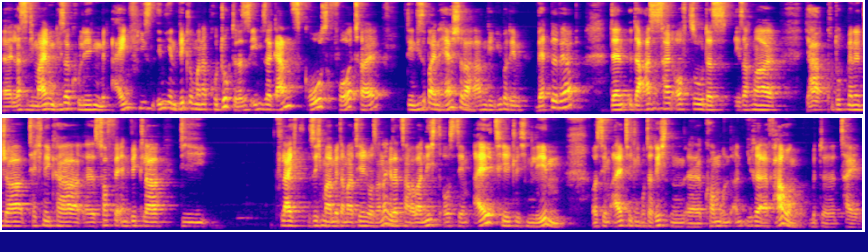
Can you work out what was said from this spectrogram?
äh, lasse die Meinung dieser Kollegen mit einfließen in die Entwicklung meiner Produkte. Das ist eben dieser ganz große Vorteil, den diese beiden Hersteller haben gegenüber dem Wettbewerb. Denn da ist es halt oft so, dass, ich sag mal, ja, Produktmanager, Techniker, äh, Softwareentwickler, die vielleicht sich mal mit der Materie auseinandergesetzt haben, aber nicht aus dem alltäglichen Leben, aus dem alltäglichen Unterrichten äh, kommen und an ihre Erfahrungen mit äh, teilen.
